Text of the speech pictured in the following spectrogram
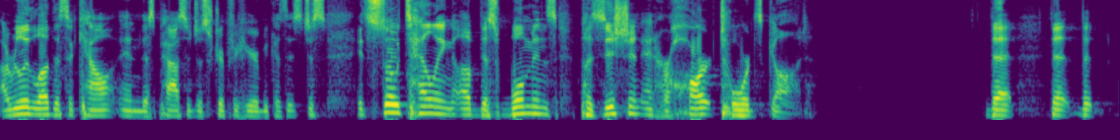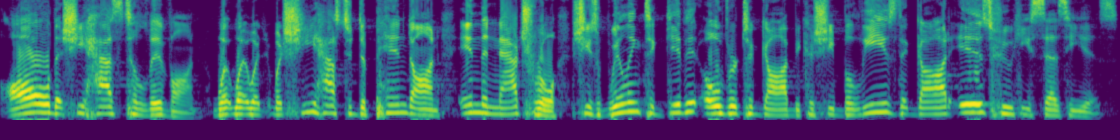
I really love this account and this passage of scripture here because it's just, it's so telling of this woman's position and her heart towards God. That, that, that all that she has to live on, what, what, what, what she has to depend on in the natural, she's willing to give it over to God because she believes that God is who he says he is.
